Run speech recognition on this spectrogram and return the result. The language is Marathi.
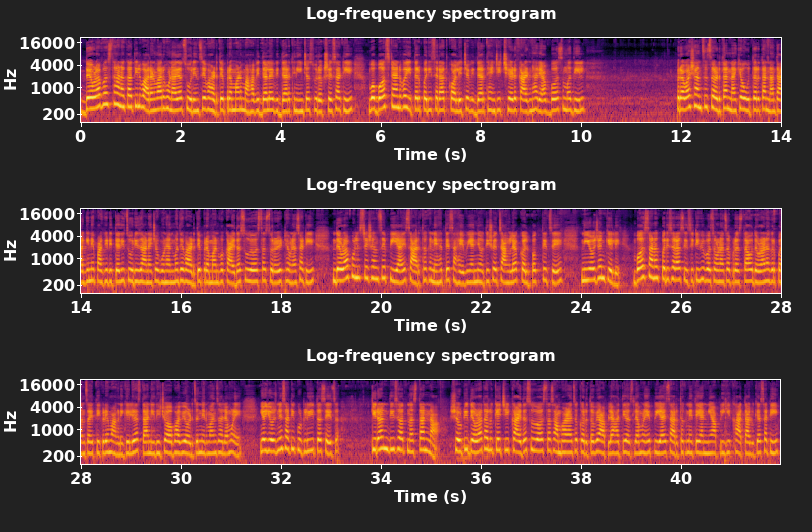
देवळा बस स्थानकातील वारंवार होणाऱ्या चोरींचे वाढते प्रमाण महाविद्यालय विद्यार्थिनींच्या सुरक्षेसाठी व बस स्टँड व इतर परिसरात कॉलेजच्या विद्यार्थ्यांची छेड काढणाऱ्या बसमधील प्रवाशांचे चढताना किंवा उतरताना दागिने पाकिट इत्यादी चोरी जाण्याच्या गुन्ह्यांमध्ये वाढते प्रमाण व कायदा सुव्यवस्था सुरळीत ठेवण्यासाठी देवळा पोलीस स्टेशनचे पी आय सार्थक नेहते साहेब यांनी अतिशय चांगल्या कल्पकतेचे नियोजन केले. बस स्थानक परिसरात सीसीटीव्ही बसवण्याचा प्रस्ताव देवळा नगर पंचायतीकडे मागणी केली असता निधीच्या अभावी अडचण निर्माण झाल्यामुळे या योजनेसाठी कुठलीही तसेच किरण दिसत नसताना शेवटी देवळा तालुक्याची कायदा सुव्यवस्था सांभाळण्याचं कर्तव्य आपल्या हाती असल्यामुळे पी आय सार्थक नेते यांनी आपली ही खा तालुक्यासाठी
